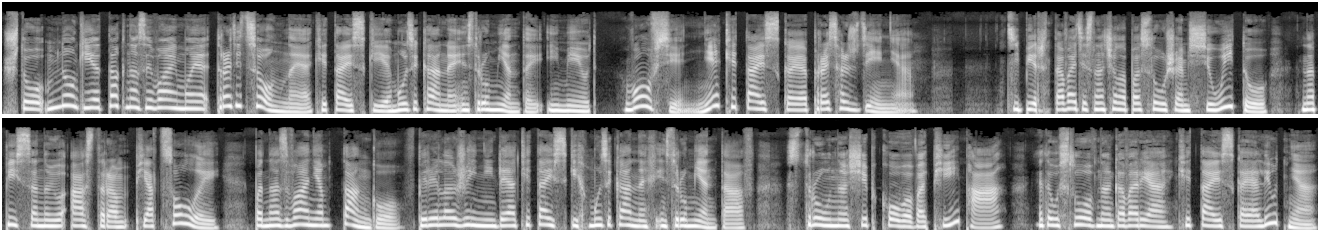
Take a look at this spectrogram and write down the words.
что многие так называемые традиционные китайские музыкальные инструменты имеют вовсе не китайское происхождение. Теперь давайте сначала послушаем сюиту, написанную автором Пьяцолой под названием «Танго» в переложении для китайских музыкальных инструментов. Струнно-щипкового пипа – это, условно говоря, китайская лютня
